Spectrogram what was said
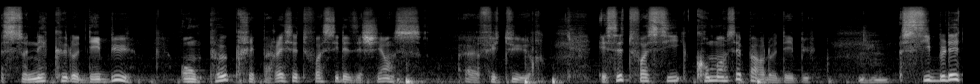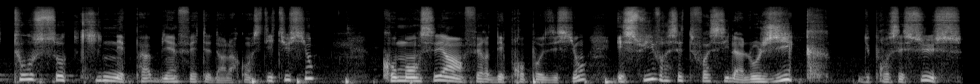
ce n'est que le début. On peut préparer cette fois-ci les échéances euh, futures. Et cette fois-ci, commencer par le début. Mhm. Cibler tout ce qui n'est pas bien fait dans la Constitution, commencer à en faire des propositions et suivre cette fois-ci la logique du processus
